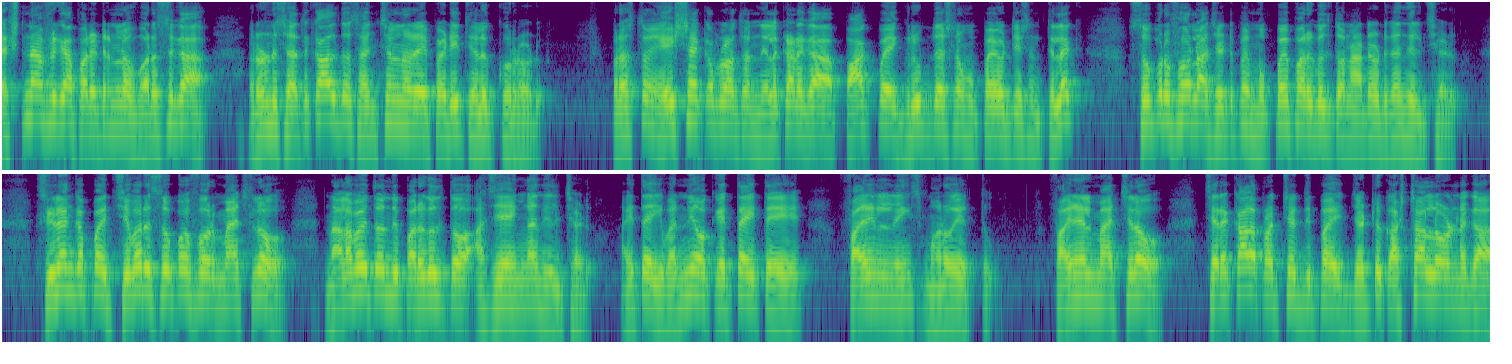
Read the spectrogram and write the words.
దక్షిణాఫ్రికా పర్యటనలో వరుసగా రెండు శతకాలతో సంచలనం రేపాడి తెలుగు కుర్రోడు. ప్రస్తుతం ఏషియా కప్లో అతను నిలకడగా పాక్పై గ్రూప్ దశలో ముప్పై అవుట్ చేసిన తిలక్ సూపర్ ఫోర్లో ఆ జట్టుపై ముప్పై పరుగులతో నాటౌట్గా నిలిచాడు. శ్రీలంకపై చివరి సూపర్ ఫోర్ మ్యాచ్లో నలభై తొమ్మిది పరుగులతో అజేయంగా నిలిచాడు. అయితే ఇవన్నీ ఒక ఎత్తు అయితే ఫైనల్ ఇన్నింగ్స్ మరో ఎత్తు. ఫైనల్ మ్యాచ్లో చిరకాల ప్రత్యర్థిపై జట్టు కష్టాల్లో ఉండగా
